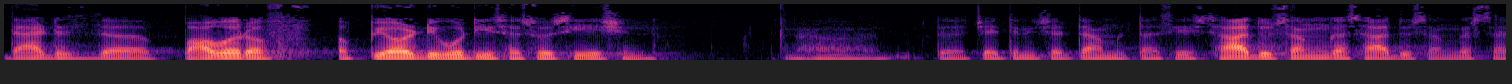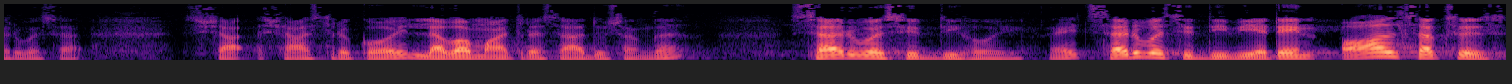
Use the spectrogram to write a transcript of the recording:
that is the power of a pure devotees association. Uh, the Chaitanya Charitamrita says, Sadhu Sangha, Sadhu Sangha, Sarva Shastra Koi, Lava Matra Sadhu Sangha, Sarva Siddhi Hoy. Right? Sarva Siddhi. We attain all success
